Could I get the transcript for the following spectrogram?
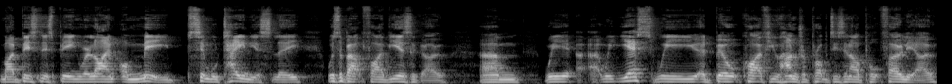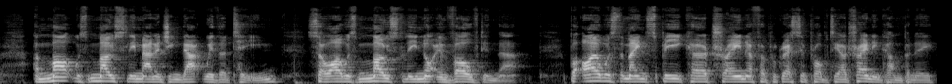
my business being reliant on me simultaneously was about five years ago. Um, we, uh, we, yes, we had built quite a few hundred properties in our portfolio, and Mark was mostly managing that with a team. So I was mostly not involved in that. But I was the main speaker, trainer for Progressive Property, our training company.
